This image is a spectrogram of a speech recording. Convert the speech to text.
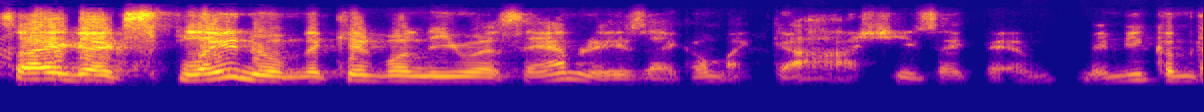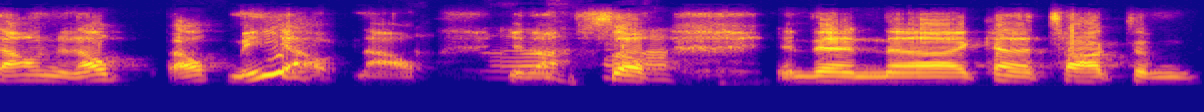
So I explained to him the kid won the U.S. Amateur. He's like, "Oh my gosh!" He's like, "Maybe you come down and help help me out now." You know, so- And then uh, I kind of talked him,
